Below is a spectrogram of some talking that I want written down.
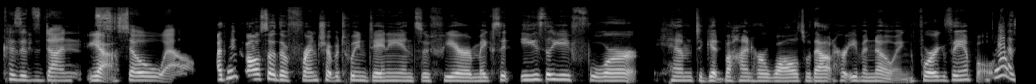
because it's done Yeah. so well. I think also the friendship between Dani and Zafir makes it easy for him to get behind her walls without her even knowing. For example, Yes,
